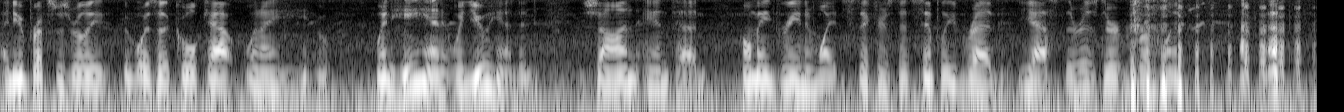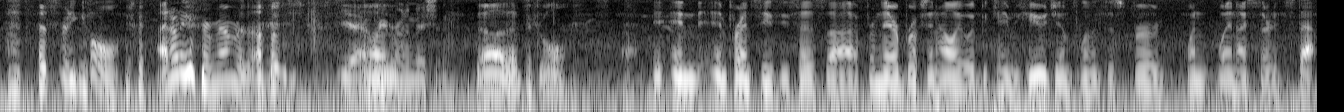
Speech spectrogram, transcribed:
I knew Brooks was really was a cool cat when I when he handed when you handed Sean and Ted homemade green and white stickers that simply read "Yes, there is dirt in Brooklyn." that's pretty cool. I don't even remember those. Yeah, we Um, were on a mission. Oh, that's cool. In in parentheses, he says, uh, "From there, Brooks and Hollywood became huge influences for when when I started Step,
